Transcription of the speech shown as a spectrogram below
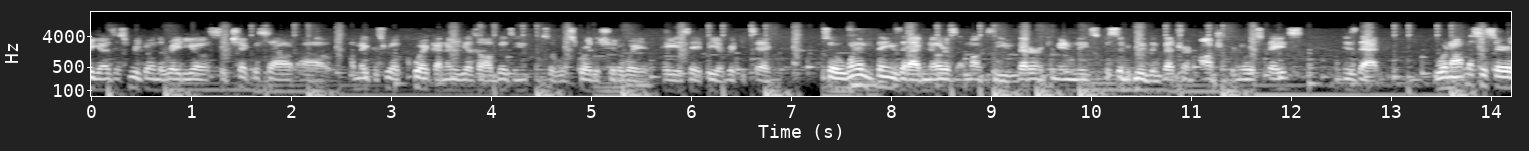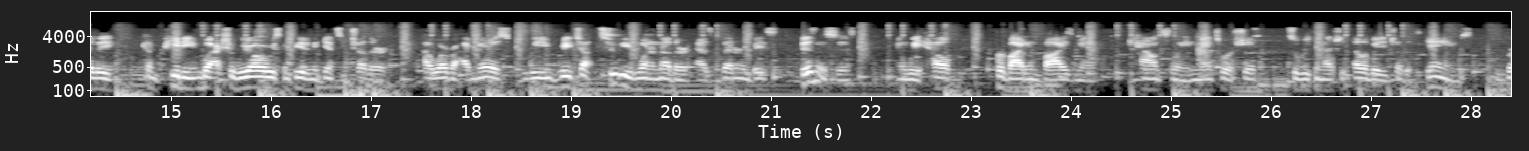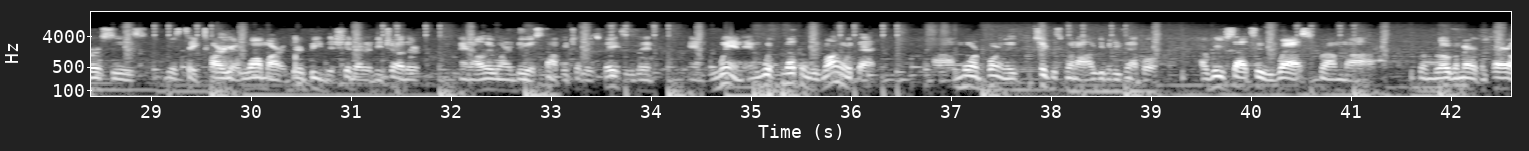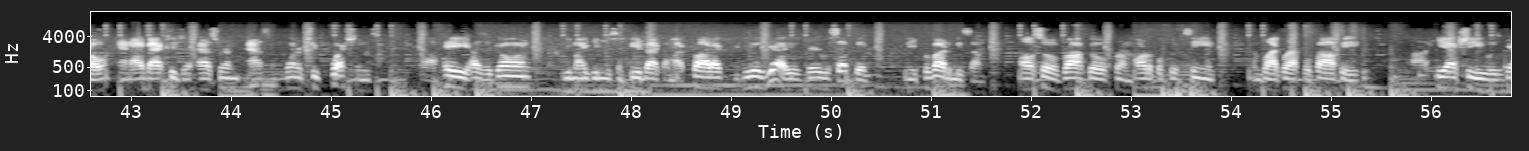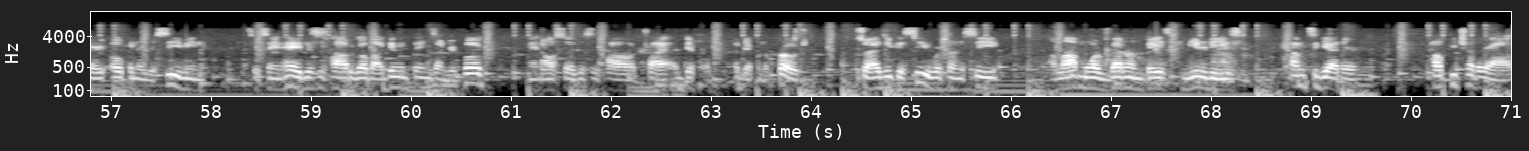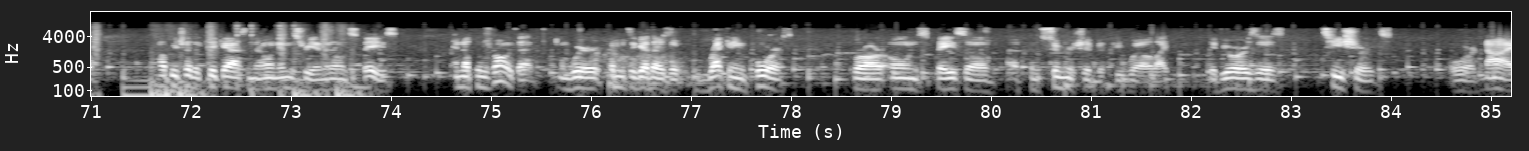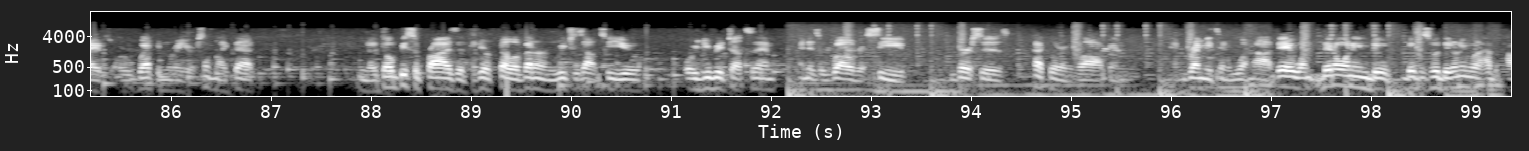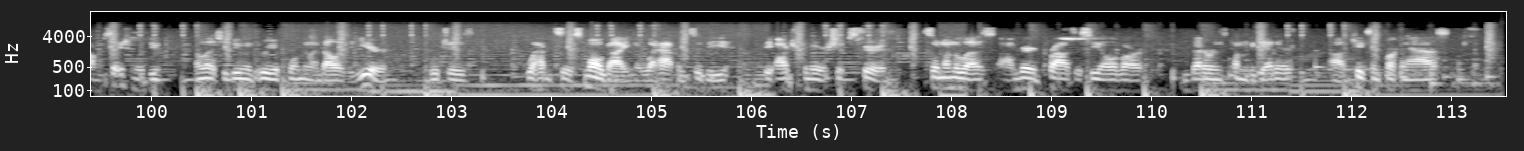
Hey guys, it's Rico on the radio. So check this out. Uh, I'll make this real quick. I know you guys are all busy, so we'll square this shit away ASAP at Ricky Tech. So one of the things that I've noticed amongst the veteran community, specifically the veteran entrepreneur space, is that we're not necessarily competing. Well, actually, we're always competing against each other. However, I've noticed we reach out to each one another as veteran-based businesses, and we help provide advisement counseling, mentorship, so we can actually elevate each other's games versus let's take Target Walmart, they're beating the shit out of each other and all they want to do is stomp each other's faces and, and win. And with nothing's wrong with that. Uh, more importantly, check this one out. I'll give you an example. I reached out to Wes from uh, from Rogue American Apparel, and I've actually just asked him asked him one or two questions. Uh, hey, how's it going? You might give me some feedback on my product. And he was, yeah, he was very receptive, and he provided me some. Also, Rocco from Article 15 and Black Rifle Coffee, uh, he actually was very open and receiving to saying, hey, this is how to go about doing things on your book, and also this is how I'll try a different a different approach. So as you can see, we're starting to see a lot more veteran-based communities come together, help each other out, help each other kick ass in their own industry in their own space, and nothing's wrong with that. And we're coming together as a reckoning force for our own space of, of consumership, if you will. Like if yours is t-shirts or knives or weaponry or something like that, you know, don't be surprised if your fellow veteran reaches out to you or you reach out to them and is well received versus Heckler and Glock and, and Remington and whatnot. They want they don't want to even do business with. They don't even want to have a conversation with you unless you're doing three or four million dollars a year, which is what happened to the small guy, you know, what happened to the the entrepreneurship spirit. So nonetheless, I'm very proud to see all of our veterans come together, uh, kick some fucking ass,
